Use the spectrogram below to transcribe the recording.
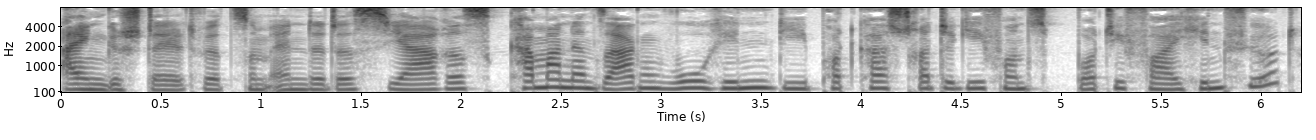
eingestellt wird zum Ende des Jahres. Kann man denn sagen, wohin die Podcast-Strategie von Spotify hinführt?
